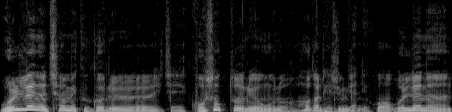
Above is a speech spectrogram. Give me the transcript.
원래는 처음에 그거를 이제 고속도로용으로 허가를 해준 게 아니고 원래는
